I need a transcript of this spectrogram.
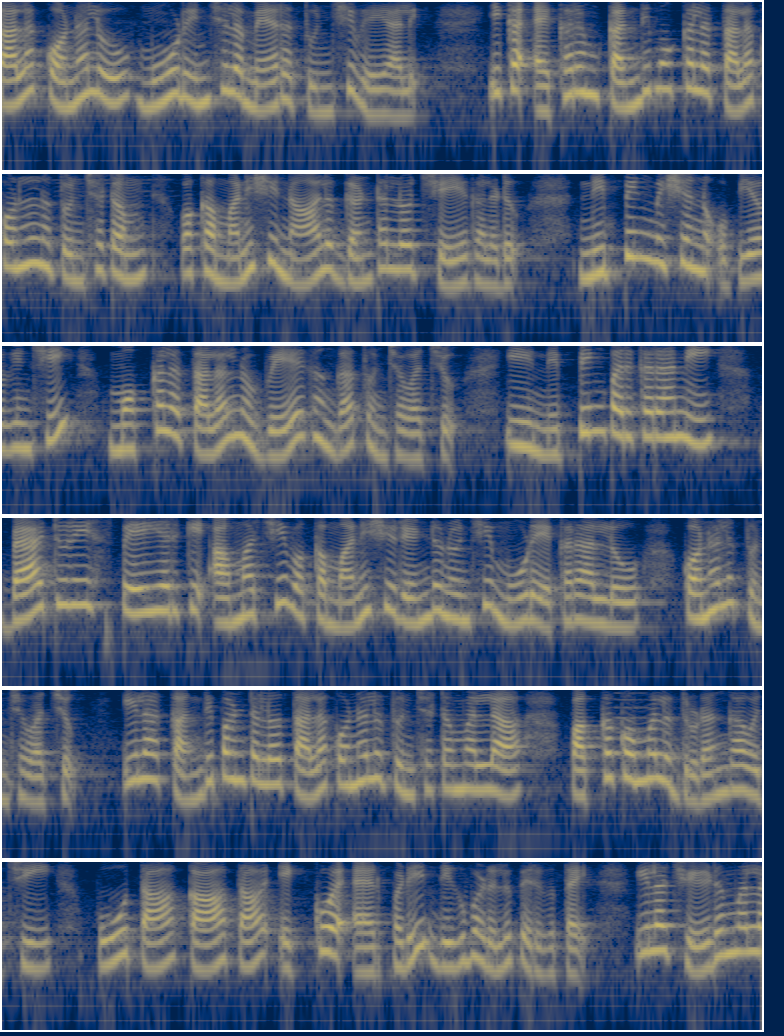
తల కొనలు మూడు ఇంచుల మేర తుంచి వేయాలి. ఇక ఎకరం కంది మొక్కల తలకొనలను తుంచటం ఒక మనిషి నాలుగు గంటల్లో చేయగలడు. నిప్పింగ్ మిషన్ను ఉపయోగించి మొక్కల తలలను వేగంగా తుంచవచ్చు. ఈ నిప్పింగ్ పరికరాన్ని బ్యాటరీ స్పేయర్కి అమర్చి ఒక మనిషి రెండు నుంచి మూడు ఎకరాల్లో కొనలు తుంచవచ్చు. ఇలా కంది పంటలో తల కొనలు తుంచటం వల్ల పక్క కొమ్మలు దృఢంగా వచ్చి పూత కాత ఎక్కువ ఏర్పడి దిగుబడులు పెరుగుతాయి. ఇలా చేయడం వల్ల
